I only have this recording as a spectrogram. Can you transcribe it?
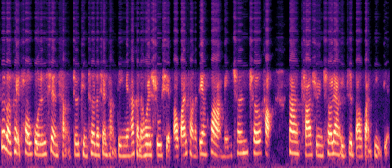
这个可以透过就是现场，就是停车的现场地面，它可能会书写保管厂的电话、名称、车号，那查询车辆一致保管地点。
